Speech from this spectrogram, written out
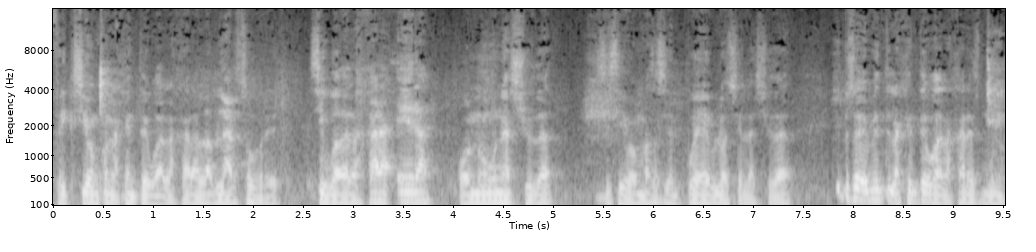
fricción con la gente de Guadalajara al hablar sobre si Guadalajara era o no una ciudad. Si se iba más hacia el pueblo, hacia la ciudad. Y pues obviamente la gente de Guadalajara es muy...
